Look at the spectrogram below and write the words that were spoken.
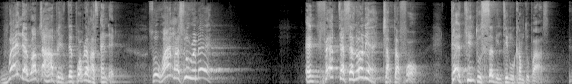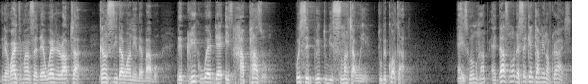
when the rapture happens, the problem has ended. So why must you remain? And First Thessalonians chapter 4 13 to 17 will come to pass. The white man said, The word rapture, can't see that one in the Bible. The Greek word there is harpazo, which simply to be snatched away, to be caught up. And it's going to happen. And that's not the second coming of Christ.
